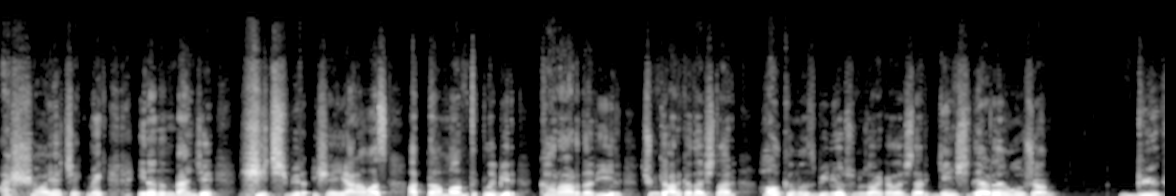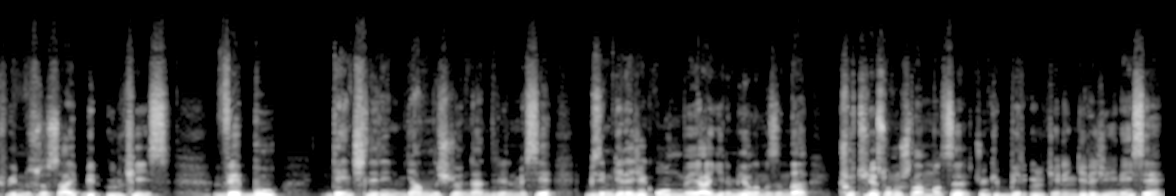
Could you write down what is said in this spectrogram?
aşağıya çekmek inanın bence hiçbir işe yaramaz. Hatta mantıklı bir karar da değil. Çünkü arkadaşlar halkımız biliyorsunuz arkadaşlar gençlerden oluşan büyük bir nüfusa sahip bir ülkeyiz. Ve bu gençlerin yanlış yönlendirilmesi bizim gelecek 10 veya 20 yılımızın da kötüye sonuçlanması. Çünkü bir ülkenin geleceği neyse,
